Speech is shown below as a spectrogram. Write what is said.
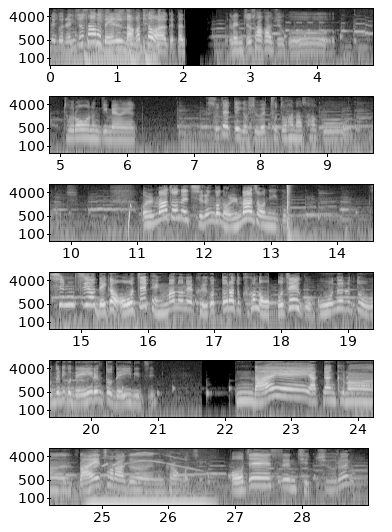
근데 이거 렌즈 사러 내일 나갔다 와야겠다. 렌즈 사가지고 들어오는 김에 쓰잘데기 없이 외투도 하나 사고 그래야지. 얼마 전에 지른 건 얼마 전이고 심지어 내가 어제 100만 원을 긁었더라도 그건 어제고 오늘은 또 오늘이고 내일은 또 내일이지. 음, 나의 약간 그런 나의 철학은 그런 거지. 어제 쓴 지출은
